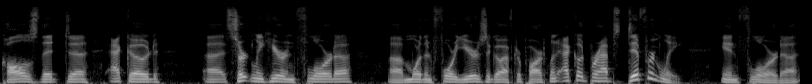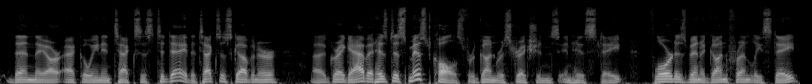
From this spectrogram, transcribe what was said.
calls that uh, echoed uh, certainly here in Florida uh, more than four years ago after Parkland, echoed perhaps differently in Florida than they are echoing in Texas today. The Texas governor, uh, Greg Abbott, has dismissed calls for gun restrictions in his state. Florida has been a gun friendly state,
